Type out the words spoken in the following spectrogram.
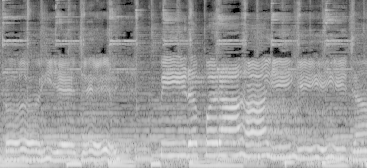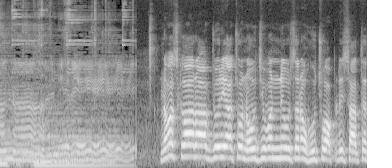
કહીએ જે પીડ પરાઈ જાનાને રે. નમસ્કાર, આપ જોઈ રહ્યા છો નવજીવન ન્યૂઝ અને હું છું આપણી સાથે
